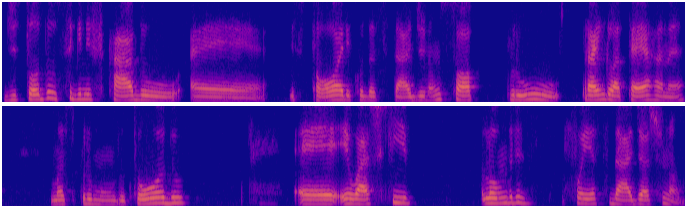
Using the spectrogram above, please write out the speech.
de todo o significado é, histórico da cidade, não só para a Inglaterra, né, mas para o mundo todo. É, eu acho que Londres foi a cidade, acho não,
